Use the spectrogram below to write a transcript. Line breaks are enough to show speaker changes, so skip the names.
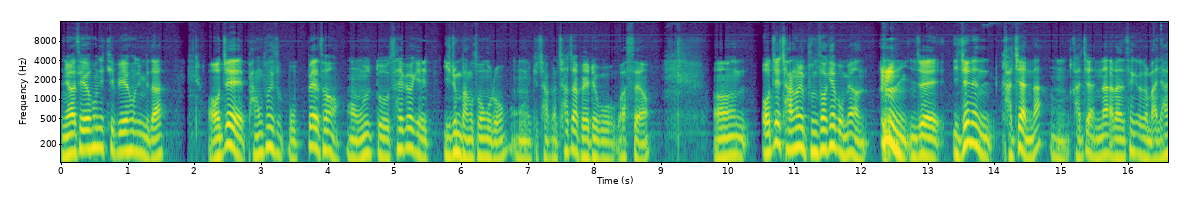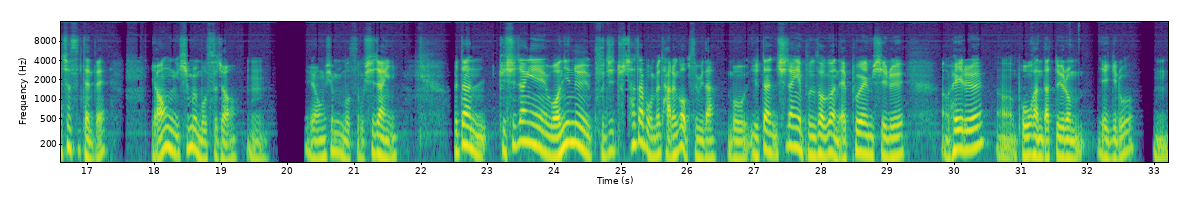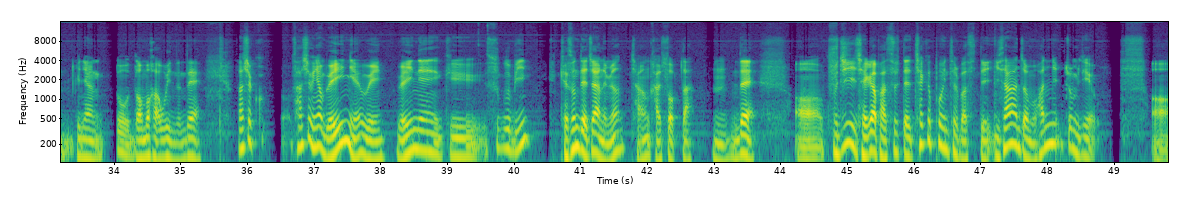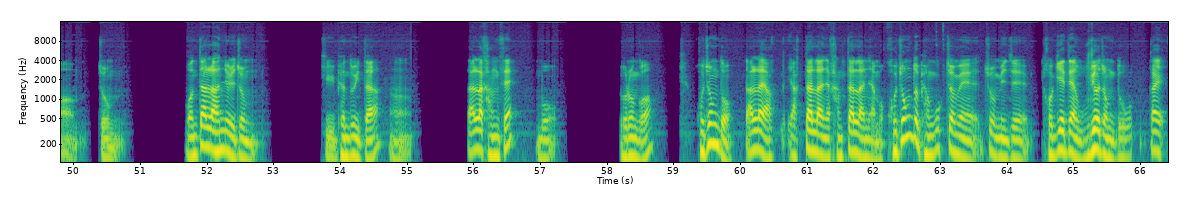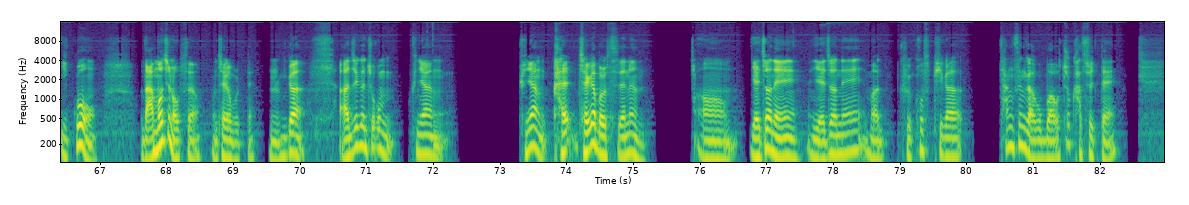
안녕하세요. 호니TV의 혼입니다. 어제 방송에서 못 빼서 어, 오늘 또 새벽에 이른 방송으로 어, 이렇게 잠깐 찾아뵈려고 왔어요. 어, 어제 장을 분석해보면 이제 이제는 가지 않나? 음, 가지 않나 라는 생각을 많이 하셨을 텐데 영 힘을 못 쓰죠. 음, 영 힘을 못 쓰고 시장이 일단 그 시장의 원인을 굳이 찾아보면 다른 거 없습니다. 뭐 일단 시장의 분석은 FOMC를 어, 회의를 어, 보고 간다 또 이런 얘기로 음, 그냥 또 넘어가고 있는데 사실 그- 사실 그냥 외인이에요 외인 외인의 그 수급이 개선되지 않으면 장은 갈 수 없다. 음, 근데 어, 굳이 제가 봤을 때 체크 포인트를 봤을 때 이상한 점은 환율 좀 이제 어, 좀 원달러 환율이 좀 그 변동이 있다. 어, 달러 강세 뭐 이런 거. 그 정도 달러 약, 약 달러냐 강 달러냐 뭐 그 정도 변곡점에 좀 이제 거기에 대한 우려 정도가 있고 나머지는 없어요 제가 볼 때. 음, 그러니까 아직은 조금 그냥 그냥 갈, 제가 볼 때는 어, 예전에 예전에 막 그 코스피가 상승 가고 뭐하고 쭉 갔을 때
